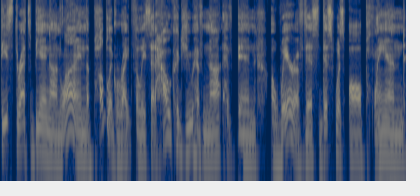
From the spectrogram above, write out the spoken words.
these threats being online, the public rightfully said, "How could you have not have been aware of this? This was all planned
